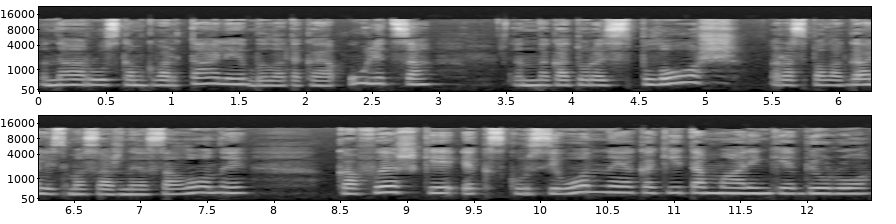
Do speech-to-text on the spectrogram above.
на русском квартале была такая улица, на которой сплошь располагались массажные салоны – кафешки, экскурсионные какие-то маленькие бюро.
